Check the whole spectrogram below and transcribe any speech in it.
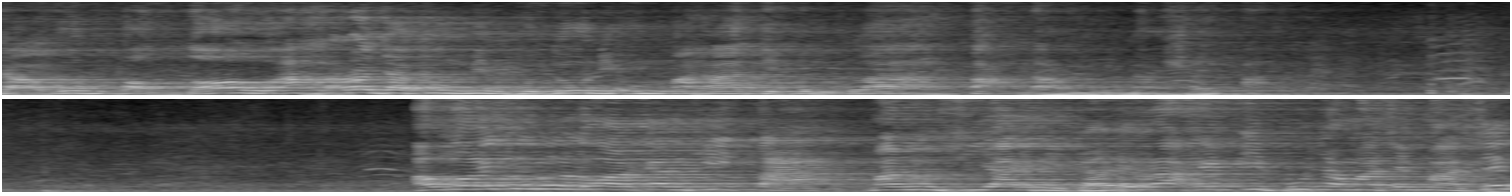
dawuh wallahu akhrajakum min buduni ummahatikum la ta'lamuna syai'a. Allah itu mengeluarkan kita manusia ini dari rahim ibunya masing-masing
